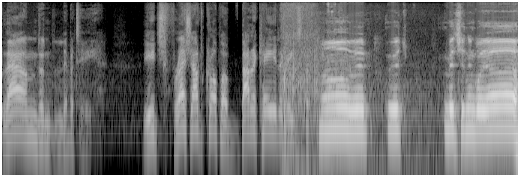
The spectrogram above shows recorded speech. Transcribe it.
Land and liberty. Each fresh outcrop a barricade against the people. 어왜왜 왜 지는 거야?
